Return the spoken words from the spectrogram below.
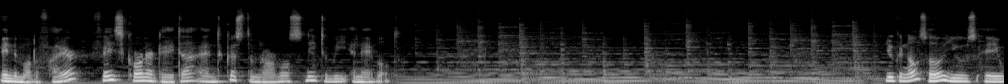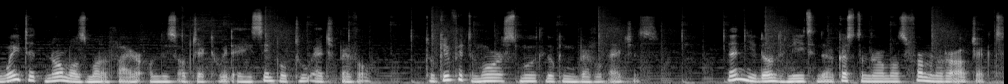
In the modifier, face corner data and custom normals need to be enabled. You can also use a weighted normals modifier on this object with a simple 2-edge bevel, to give it more smooth looking beveled edges. Then you don't need the custom normals from another object.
